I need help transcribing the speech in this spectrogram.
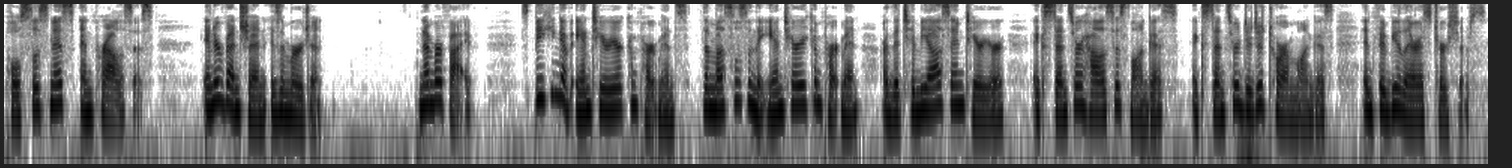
pulselessness, and paralysis. Intervention is emergent. Number 5. Speaking of anterior compartments, the muscles in the anterior compartment are the tibialis anterior, extensor hallucis longus, extensor digitorum longus, and fibularis tertius.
